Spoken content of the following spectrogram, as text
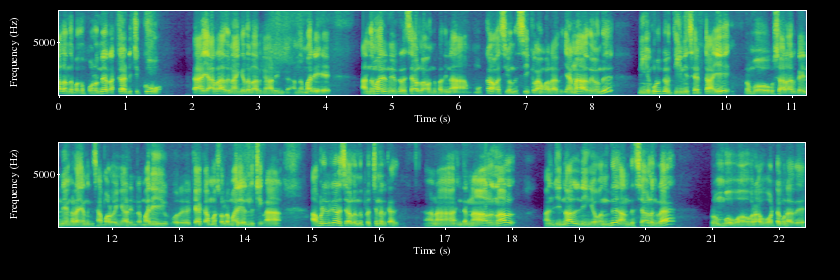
ஆள் அந்த பக்கம் போன உடனே அடித்து அடிச்சு கூவும். யாரா அது? நான் இங்கே தானே இருக்கேன் அப்படின்ட்டு. அந்த மாதிரி அந்த மாதிரி இருக்கிற சேவலாம் வந்து பார்த்திங்கன்னா முக்கால்வாசி வந்து சீக்கிரம் வராது. ஏன்னா அது வந்து நீங்கள் கொடுக்குற தீனி செட் ஆகி ரொம்ப உஷாராக இருக்க இன்னும் எங்கடா எனக்கு சாப்பாடு வைங்க அப்படின்ற மாதிரி ஒரு கேட்காம சொல்கிற மாதிரி இருந்துச்சுங்களா? அப்படி இருக்கிற சேவல் வந்து பிரச்சனை இருக்காது. ஆனால் இந்த நாலு நாள் அஞ்சு நாள் நீங்கள் வந்து அந்த சேவலுங்களை ரொம்ப ஓவராக ஓட்டக்கூடாது.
